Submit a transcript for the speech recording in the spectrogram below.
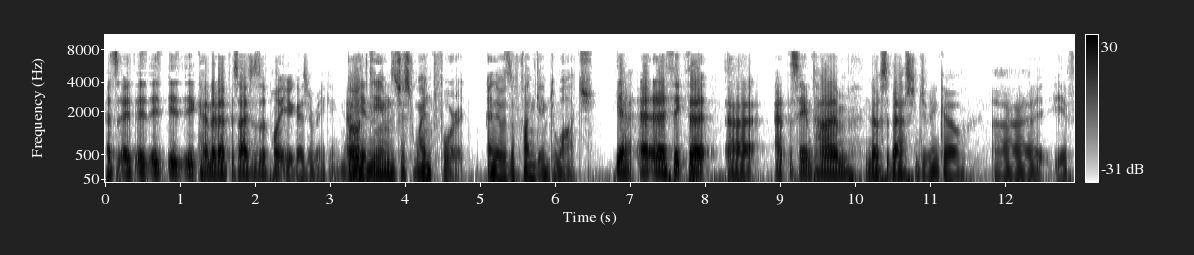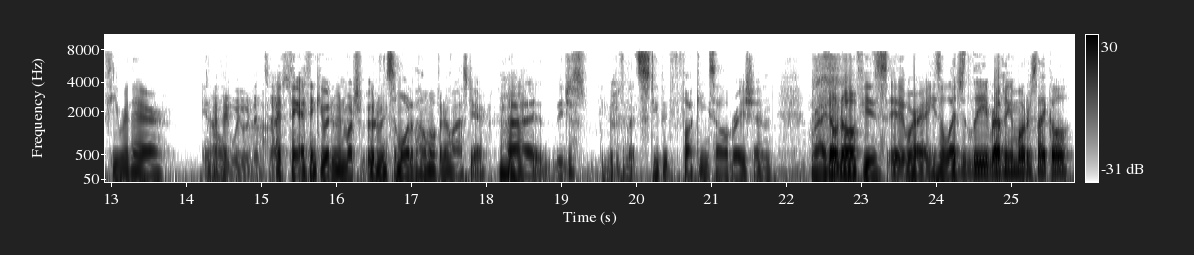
It's, it, it, it, it kind of emphasizes the point you guys are making. I Both mean, teams just went for it, and it was a fun game to watch. Yeah, and, and I think that uh, at the same time, no Sebastian Giovinco. Uh, if he were there, you know, I think we would have been. I think I think it would have been much. It would have been similar to the home opener last year. Mhm. Uh, they just it would have been that stupid fucking celebration where I don't know if he's it, where he's allegedly revving a motorcycle.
